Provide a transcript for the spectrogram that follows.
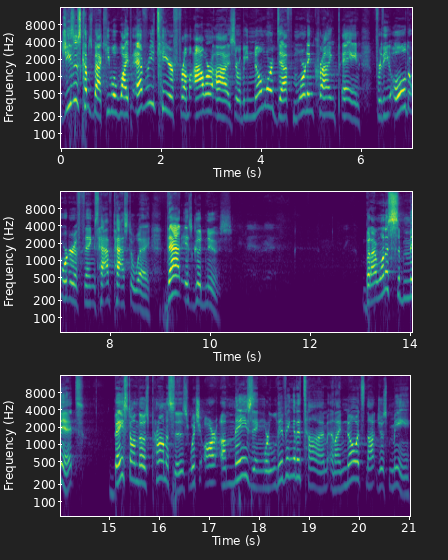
Jesus comes back, he will wipe every tear from our eyes. There will be no more death, mourning, crying, pain, for the old order of things have passed away. That is good news. But I want to submit based on those promises, which are amazing. We're living at a time, and I know it's not just me,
